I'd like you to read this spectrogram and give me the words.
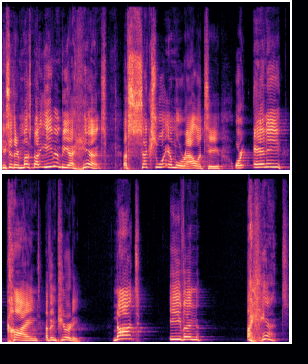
He said, There must not even be a hint of sexual immorality or any kind of impurity. Not even a hint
